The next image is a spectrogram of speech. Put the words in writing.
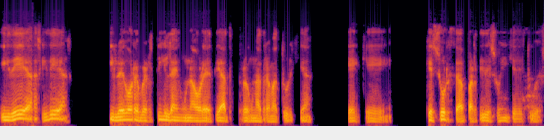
ideas, ideas, y luego revertirla en una obra de teatro, en una dramaturgia que, que, surja a partir de sus inquietudes.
